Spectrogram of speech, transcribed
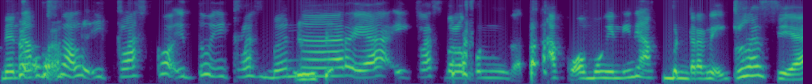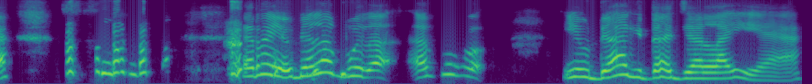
Dan aku selalu ikhlas kok itu ikhlas bener ya. Ikhlas walaupun aku omongin ini aku beneran ikhlas ya. Karena ya udahlah buat aku kok ya udah gitu aja lah ya.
